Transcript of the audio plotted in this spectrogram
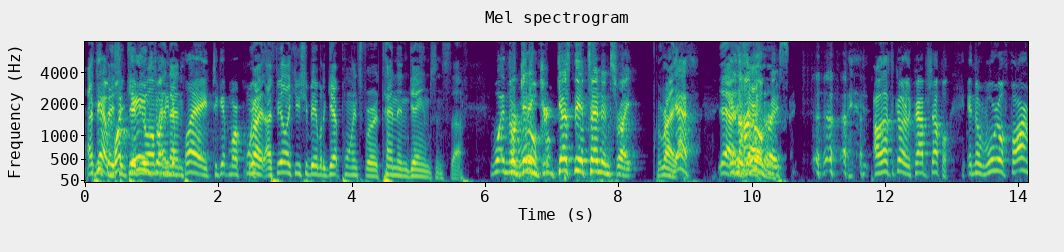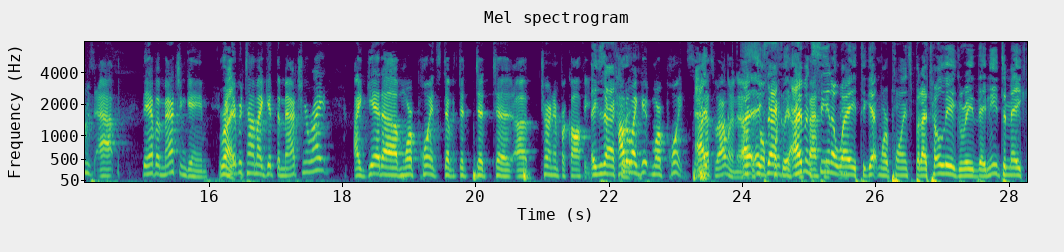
I think Yeah, they what should give games you them do I and need then to play to get more points? right. I feel like you should be able to get points for attending games and stuff. Well, in the For getting Royal- guess the attendance right. Right. yes. Yeah. In the hot dog exactly. race. Oh, let's go to the Crab Shuffle. In the Royal Farms app, they have a matching game. Right. And every time I get the matching right, I get uh, more points to to, to, to uh, turn in for coffee. Exactly. How do I get more points? I- That's what I want to know. uh, exactly. I haven't seen a me. way to get more points, but I totally agree. They need to make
